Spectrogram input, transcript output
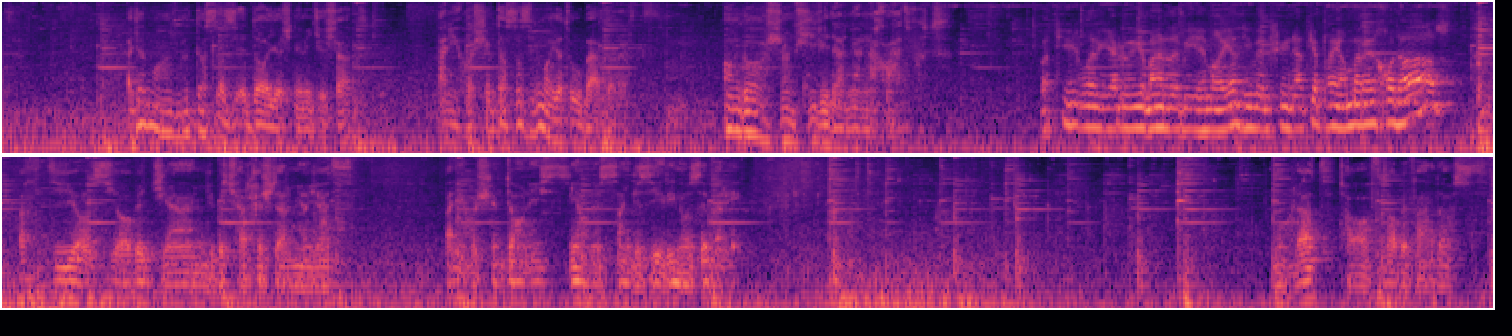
اگر محمد دست از ادعایش نمی کشد بنی هاشم دست از حمایت او بردارد. آنگاه شمشیری در میان نخواهد بود. و تیغ گلوی مرد بی حمایتی بنشیند که پیامبر خداست. وقتی آسیاب جنگ به چرخش در می آید بنی هاشم دانه است میان سنگ زیرین و زبره. مهلت تا آفتاب فرداست.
